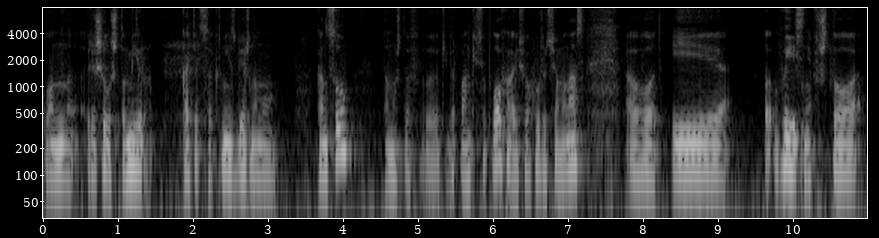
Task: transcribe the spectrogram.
Он решил, что мир катится к неизбежному концу, потому что в киберпанке все плохо, еще хуже, чем у нас. Вот. И выяснив, что э,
